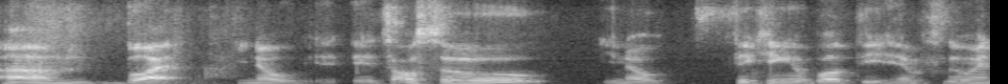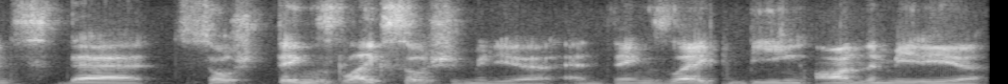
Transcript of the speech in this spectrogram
Um, but you know, it's also you know thinking about the influence that social things like social media and things like being on the media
